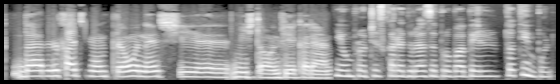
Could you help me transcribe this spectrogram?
dar îl facem împreună și e mișto în fiecare an. E un proces care durează probabil tot timpul.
